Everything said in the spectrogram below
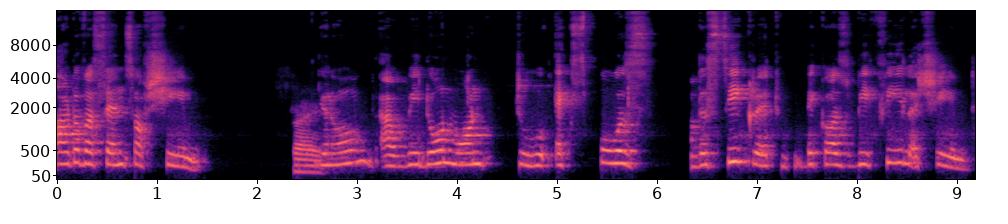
out of a sense of shame right you know uh, we don't want to expose the secret because we feel ashamed.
